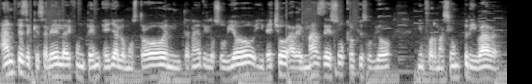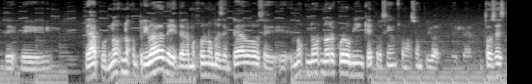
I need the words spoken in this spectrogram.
antes de que saliera el iPhone X ella lo mostró en internet y lo subió y de hecho además de eso creo que subió información privada de, Apple, no, no privada de, a lo mejor nombres de empleados, eh, eh, no, no, no, recuerdo bien qué, pero sí información privada. Entonces,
